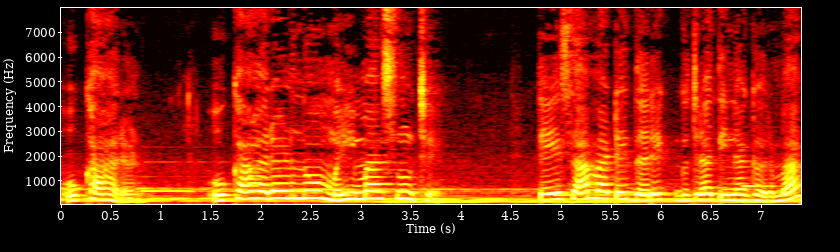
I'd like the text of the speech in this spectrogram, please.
ઓખાહરણ. ઓખાહરણનો મહિમા શું છે? તે શા માટે દરેક ગુજરાતીના ઘરમાં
